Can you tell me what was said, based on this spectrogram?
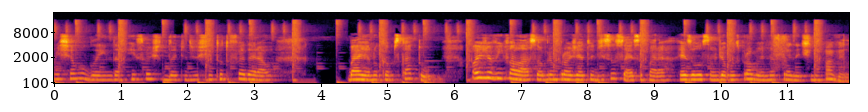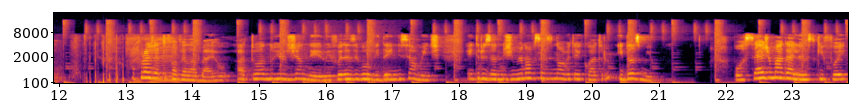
me chamo Glenda e sou estudante do Instituto Federal Baiano Campus Catu. Hoje eu vim falar sobre um projeto de sucesso para a resolução de alguns problemas presentes na favela. O projeto Favela Bairro atua no Rio de Janeiro e foi desenvolvido inicialmente entre os anos de 1994 e 2000 por Sérgio Magalhães, que foi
